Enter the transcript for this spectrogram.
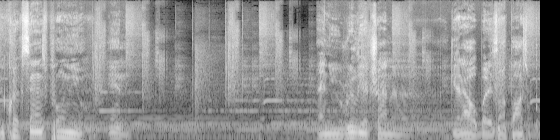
The quicksand's pulling you in, and you really are trying to get out, but it's not possible.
